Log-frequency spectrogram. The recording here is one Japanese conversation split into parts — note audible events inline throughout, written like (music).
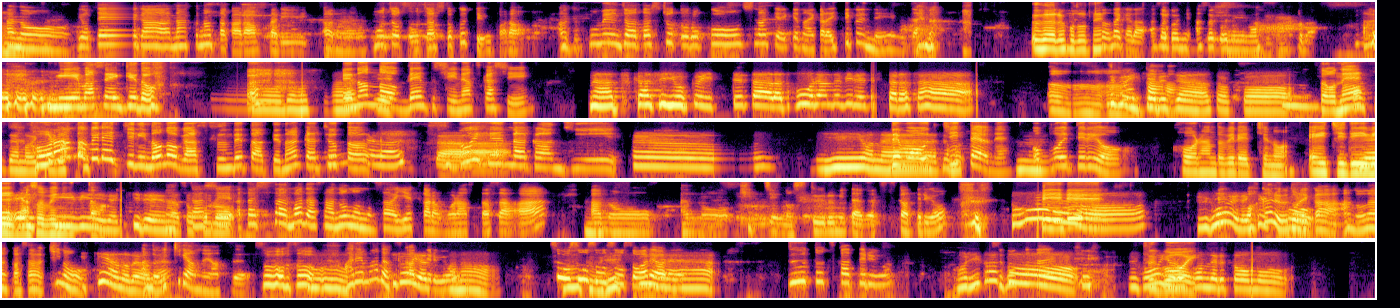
あの予定がなくなったから2人あの、もうちょっとお茶しとくって言うから、あごめん、じゃあ私ちょっと録音しなきゃいけないから行ってくんねみたいな。なるほどねそ。うだからあそこにあそこにいます。ほら見えませんけど。もうでも素晴らしいえ、のんのデンプシー懐かしい？懐かしいよく行ってただってホーランドビレッジからさうんうんうん。すぐ行けるじゃん、そこ、そうね。ホランドビレッジにののが住んでたってなんかちょっとすたごい変な感じ。うんいいよねでもうち行ったよね。うん覚えてるよ。ホーランドビレッジの HDB に遊びに行った。ね綺麗なところ。私さまださのののさ家からもらったさ、うん。あのあのキッチンのストゥールみたいなやつ使ってるよ。そうなのすごいねわかる？どれか。あのなんかさ木の IKEA のだあのよね IKEA のやつ。そうそう、うんうん。あれまだ使ってるよ。な。そうそうそうそうそうあれあれ。ずーっと使ってるよ。ありがとう。すすごい？(laughs) ごい喜んでると思う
